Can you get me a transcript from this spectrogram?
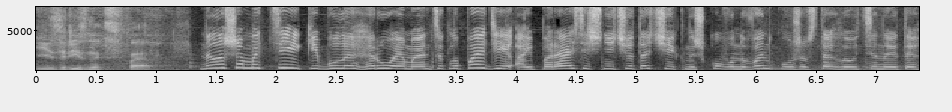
і з різних сфер. Не лише митці, які були героями енциклопедії, а й пересічні читачі книжкову новинку вже встигли оцінити.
